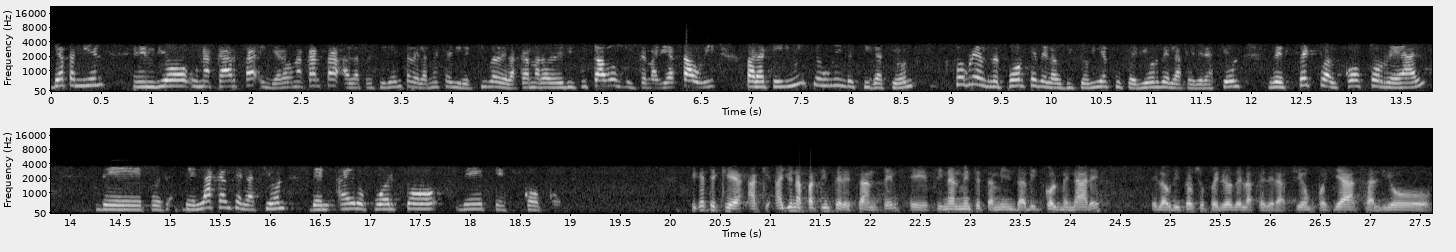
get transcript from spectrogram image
ya también envió una carta, enviará una carta a la presidenta de la mesa directiva de la Cámara de Diputados, Dulce María Sauri, para que inicie una investigación sobre el reporte de la Auditoría Superior de la Federación respecto al costo real de, pues, de la cancelación del aeropuerto de Texcoco. Fíjate que aquí hay una parte interesante. Eh, finalmente también David Colmenares, el auditor superior de la Federación, pues ya salió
